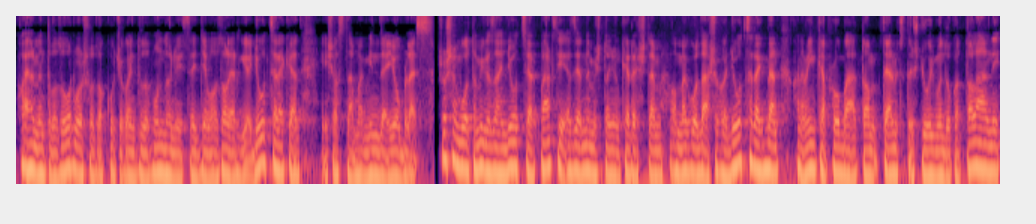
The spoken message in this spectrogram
Ha elmentem az orvoshoz, akkor csak annyit tudott mondani, hogy szedjem az allergia gyógyszereket, és aztán majd minden jobb lesz. Sosem voltam igazán gyógyszerpárti, ezért nem is nagyon kerestem a megoldásokat gyógyszerekben, hanem inkább próbáltam természetes gyógymódokat találni.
